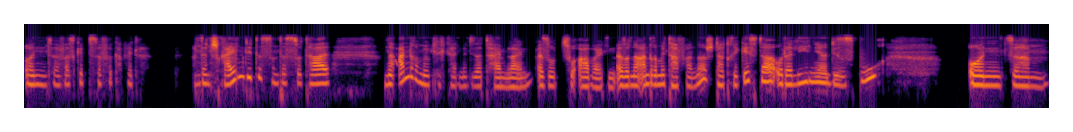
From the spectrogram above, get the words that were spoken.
und äh, was gibt es da für Kapitel? Und dann schreiben die das und das ist total eine andere Möglichkeit mit dieser Timeline, also zu arbeiten, also eine andere Metapher, ne? Statt Register oder Linie, dieses Buch. Und ähm,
